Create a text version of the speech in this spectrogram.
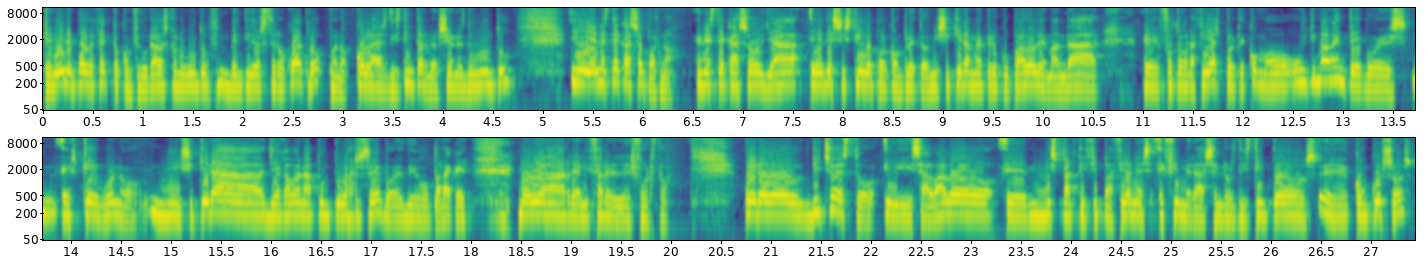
que vienen por defecto configurados con Ubuntu 22.04, bueno, con las distintas versiones de Ubuntu. Y en este caso, pues no, en este caso ya he desistido por completo, ni siquiera me he preocupado de mandar eh, fotografías porque como últimamente, pues es que, bueno, ni siquiera llegaban a puntuarse, pues digo, ¿para qué? No voy a realizar el esfuerzo. Pero dicho esto y salvado eh, mis participaciones efímeras en los distintos eh, concursos,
